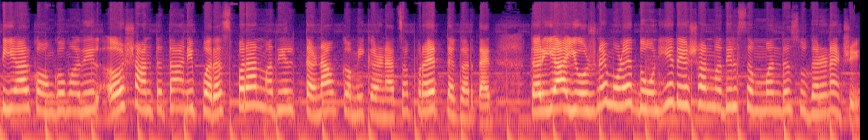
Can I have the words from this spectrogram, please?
डीआर काँगोमधील अशांतता आणि परस्परांमधील तणाव कमी करण्याचा प्रयत्न करत आहेत तर या योजनेमुळे दोन्ही देशांमधील संबंध सुधारण्याची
